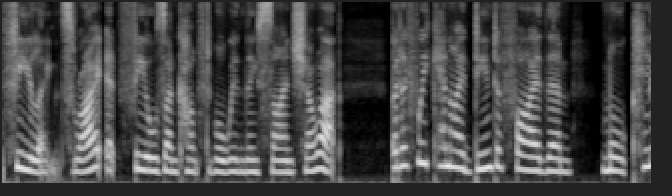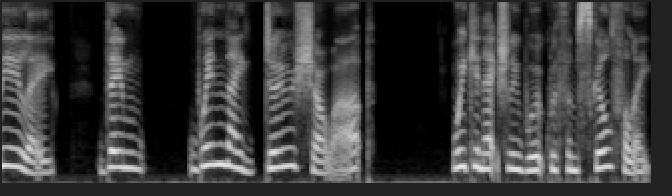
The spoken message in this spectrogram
feelings, right? It feels uncomfortable when these signs show up. But if we can identify them more clearly, then when they do show up, we can actually work with them skillfully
